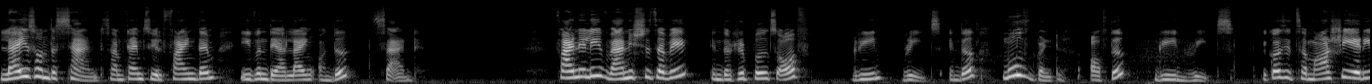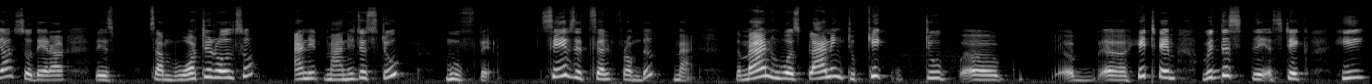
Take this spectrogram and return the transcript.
lies on the sand. Sometimes you'll find them even they are lying on the sand. Finally vanishes away in the ripples of green reeds, in the movement of the green reeds. Because it's a marshy area, so there are there's some water also and it manages to move there. Saves itself from the man. The man who was planning to kick, to uh, uh, uh, hit him with the stick, he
